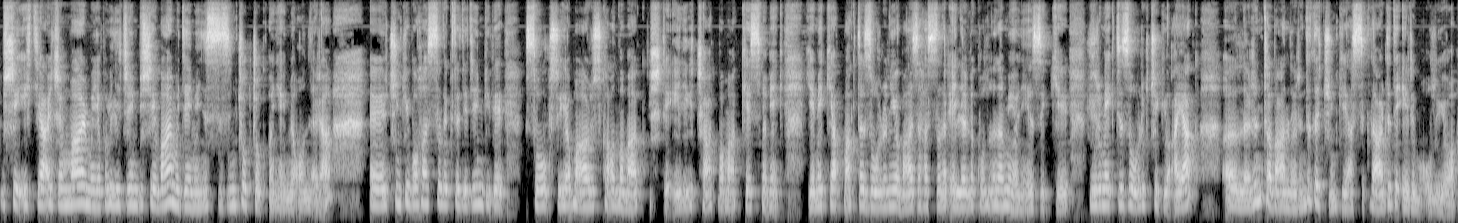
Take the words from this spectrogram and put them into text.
bir şeye ihtiyacın var mı, yapabileceğin bir şey var mı demeniz sizin çok çok önemli onlara. Çünkü bu hastalıkta dediğim gibi soğuk suya maruz kalmamak, işte eli çarpmamak, kesmemek, yemek yapmakta zorlanıyor. Bazı hastalar ellerini kullanamıyor ne yazık ki. Yürümekte zorluk çekiyor. Ayakların tabanlarında da çünkü yastıklarda da erim oluyor.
